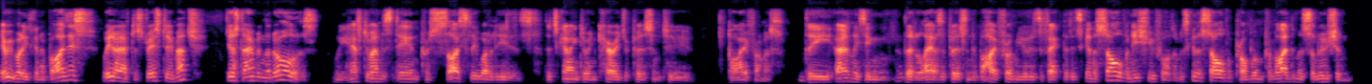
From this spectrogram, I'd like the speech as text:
everybody's going to buy this. We don't have to stress too much. Just open the doors. We have to understand precisely what it is that's going to encourage a person to buy from us. The only thing that allows a person to buy from you is the fact that it's going to solve an issue for them. It's going to solve a problem, provide them a solution.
